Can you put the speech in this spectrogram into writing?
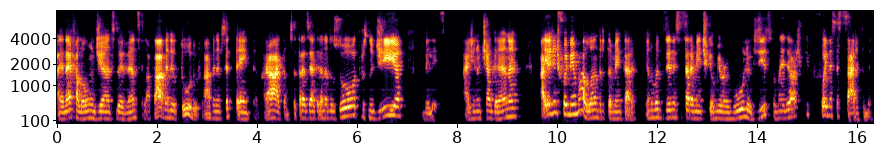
Né, falou um dia antes do evento, sei lá, ah, vendeu tudo? Ah, vendeu 70. ah, então precisa trazer a grana dos outros no dia. Beleza. Aí a gente não tinha grana. Aí a gente foi meio malandro também, cara. Eu não vou dizer necessariamente que eu me orgulho disso, mas eu acho que foi necessário também.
